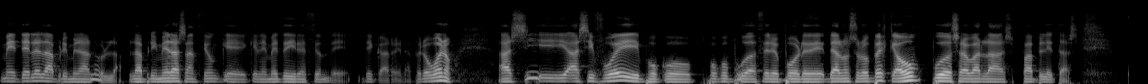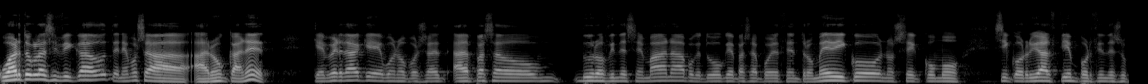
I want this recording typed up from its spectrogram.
meterle la primera Lonla, la primera sanción que, le mete dirección de, carrera. Pero bueno, así, así fue y poco, poco pudo hacer el pobre de, Alonso López, que aún pudo salvar las papeletas. Cuarto clasificado tenemos a Aaron Canet que es verdad que, bueno, pues ha, pasado un duro fin de semana porque tuvo que pasar por el centro médico. No sé cómo, si corrió al 100% de sus,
